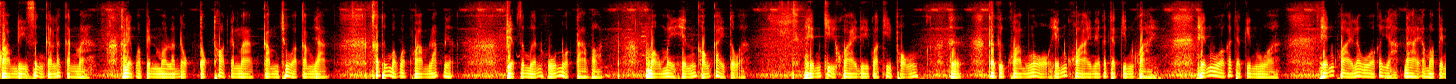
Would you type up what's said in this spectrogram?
ความดีซึ่งกันและกันมา เรียกว่าเป็นมรดกตกทอดกันมา กรรมชั่วกรรมยามเขาถึงบอกว่าความรักเนี่ย เปรียบเสมือนหูหนวกตาบอด มองไม่เห็นของใกล้ตัว เห็นขี้ควายดีกว่าขี้ผง ก็คือความโง่ เห็นควายเนี่ยก็จะกินควาย เห็นวัวก็จะกินวัว เห็นควายแล้ววัวก็อยากได้เอามาเป็น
